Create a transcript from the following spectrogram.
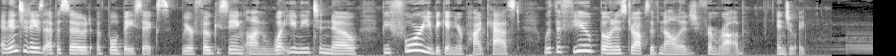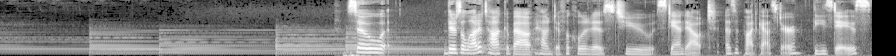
And in today's episode of Bold Basics, we are focusing on what you need to know before you begin your podcast with a few bonus drops of knowledge from Rob. Enjoy. So, there's a lot of talk about how difficult it is to stand out as a podcaster these days.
